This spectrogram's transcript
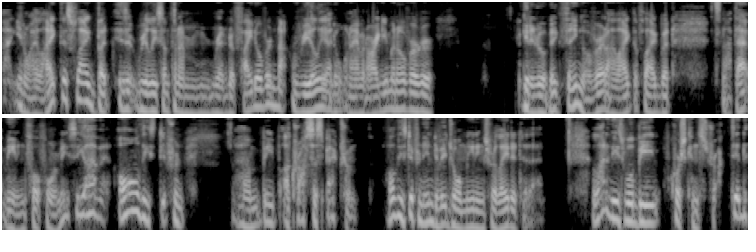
uh, you know, I like this flag, but is it really something I'm ready to fight over? Not really. I don't want to have an argument over it or get into a big thing over it. I like the flag, but it's not that meaningful for me. So you have all these different um, across the spectrum, all these different individual meanings related to that. A lot of these will be, of course, constructed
